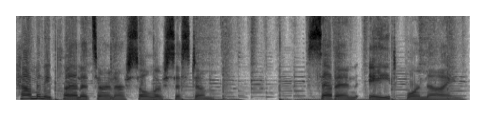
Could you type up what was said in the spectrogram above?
How many planets are in our solar system? 7, 8, or 9?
